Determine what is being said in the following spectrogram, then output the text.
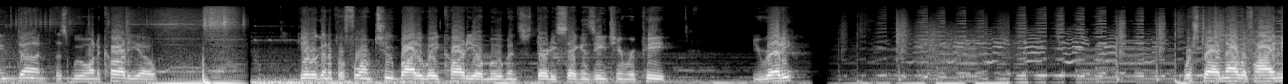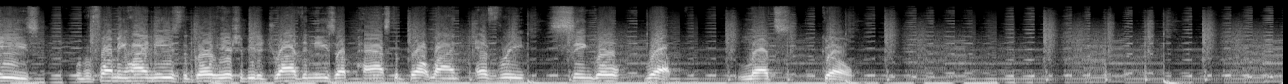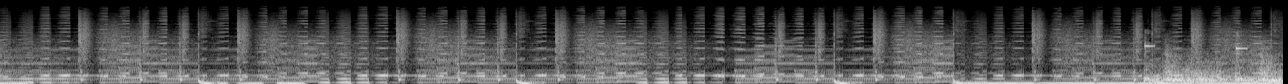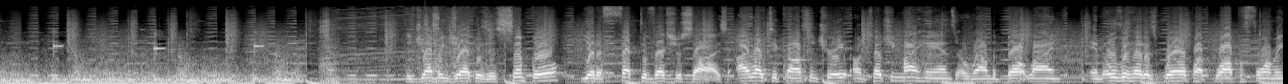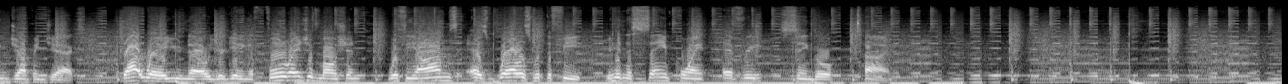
Strength done. Let's move on to cardio. Here we're going to perform two bodyweight cardio movements, 30 seconds each and repeat. You ready? We're starting out with high knees. When performing high knees, the goal here should be to drive the knees up past the belt line every single rep. Let's go. The jumping jack is a simple yet effective exercise. I like to concentrate on touching my hands around the belt line and overhead as well while performing jumping jacks. That way you know you're getting a full range of motion with the arms as well as with the feet. You're hitting the same point every single time.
